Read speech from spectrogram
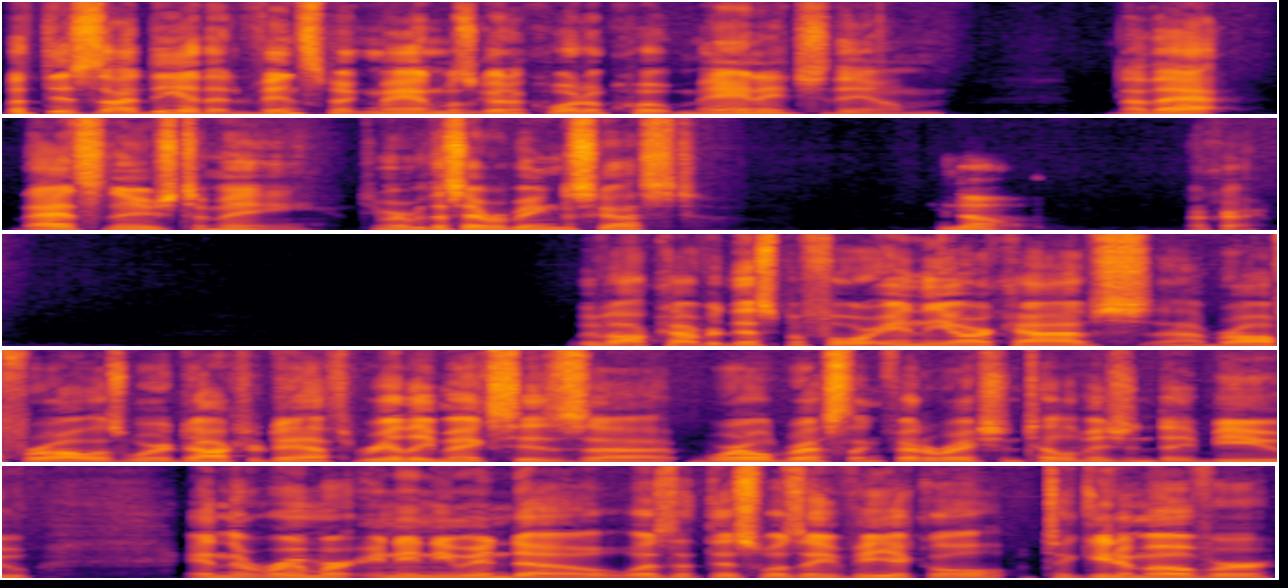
But this idea that Vince McMahon was going to quote unquote manage them, now that that's news to me. Do you remember this ever being discussed? No. Okay. We've all covered this before in the archives. Uh, Brawl for All is where Dr. Death really makes his uh, World Wrestling Federation television debut. And the rumor and innuendo was that this was a vehicle to get him over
